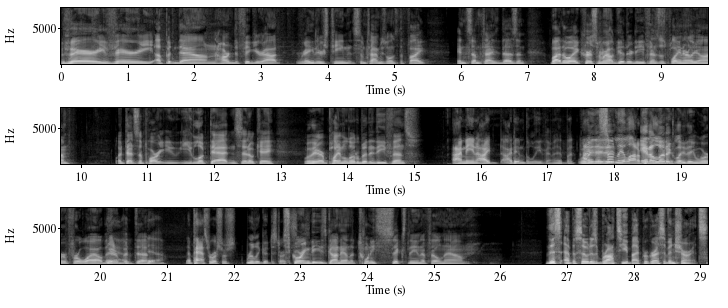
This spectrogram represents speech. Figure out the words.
Very, very up and down, hard to figure out Raiders team that sometimes wants to fight and sometimes doesn't. By the way, Chris, remember how good their defense was playing early on? Like that's the part you you looked at and said, okay, well they are playing a little bit of defense. I mean, I I didn't believe in it, but Well, I mean, I, certainly a lot of people analytically did. they were for a while there, yeah, but uh, yeah, the pass rush was really good to start. scoring season. D's gone down to 26th in the NFL now. This episode is brought to you by Progressive Insurance.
